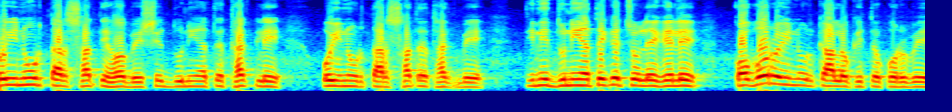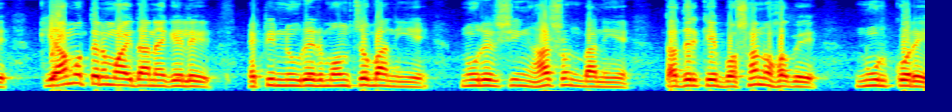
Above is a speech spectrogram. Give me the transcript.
ওই নূর তার সাথে হবে। সে দুনিয়াতে থাকলে ওই নূর তার সাথে থাকবে। তিনি দুনিয়া থেকে চলে গেলে কবর ওই নূরকে আলোকিত করবে। কিয়ামতের ময়দানে গেলে একটি নূরের মঞ্চ বানিয়ে, নূরের সিংহাসন বানিয়ে তাদেরকে বসানো হবে নূর করে।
